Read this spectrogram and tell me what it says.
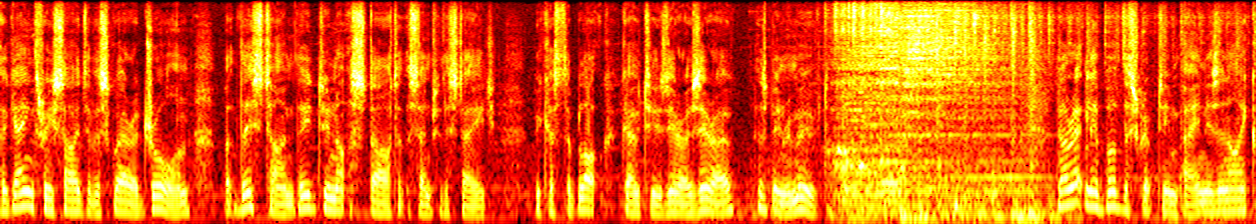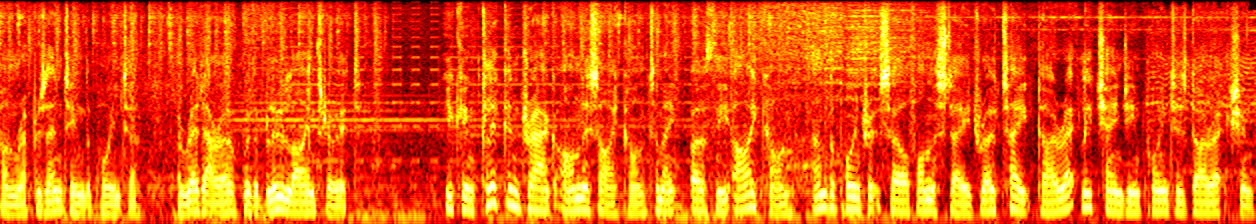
again three sides of a square are drawn, but this time they do not start at the centre of the stage because the block go to 0, 0 has been removed. Directly above the scripting pane is an icon representing the pointer, a red arrow with a blue line through it. You can click and drag on this icon to make both the icon and the pointer itself on the stage rotate directly changing pointer's direction,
